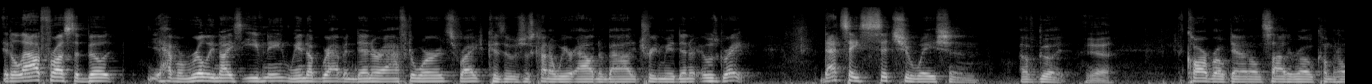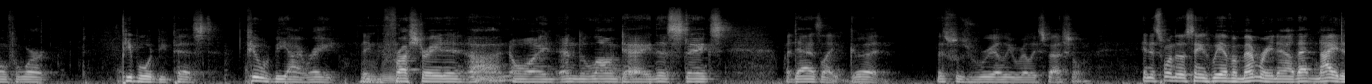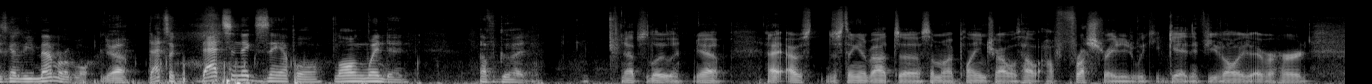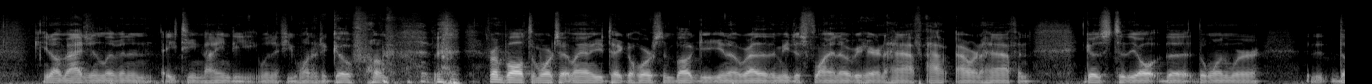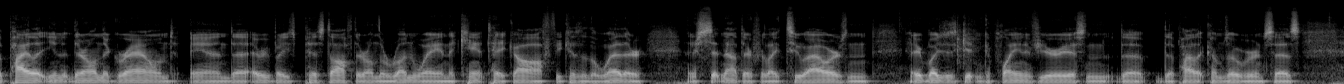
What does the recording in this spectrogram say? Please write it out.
It allowed for us to build have a really nice evening. We end up grabbing dinner afterwards, right? Because it was just kind of we were out and about. He treated me to dinner. It was great. That's a situation of good. Yeah. The car broke down on the side of the road coming home from work. People would be pissed. People would be irate. They'd be mm-hmm. frustrated. Ah, oh, annoyed. End of the long day. This stinks. My dad's like, good. This was really, really special. And it's one of those things we have a memory now. That night is going to be memorable. Yeah. That's a that's an example, long-winded, of good. Absolutely. Yeah. I, I was just thinking about uh, some of my plane travels, how, how frustrated we could get. And if you've always ever heard, you know, imagine living in 1890 when if you wanted to go from from Baltimore to Atlanta, you'd take a horse and buggy, you know, rather than me just flying over here in a half, half hour and a half, and goes to the old the the one where the pilot, you know, they're on the ground and uh, everybody's pissed off. They're on the runway and they can't take off because of the weather. And they're sitting out there for like two hours and everybody's just getting complaining and furious. And the the pilot comes over and says,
